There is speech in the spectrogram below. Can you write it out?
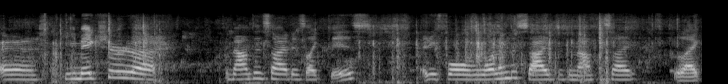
And you make sure uh, the mountain side is like this. And you fold one of the sides of the mountain side like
